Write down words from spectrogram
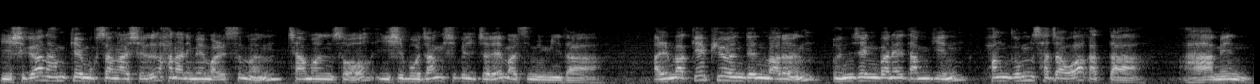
이 시간 함께 묵상하실 하나님의 말씀은 잠언서 25장 11절의 말씀입니다. 알맞게 표현된 말은 은쟁반에 담긴 황금 사자와 같다. 아멘.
